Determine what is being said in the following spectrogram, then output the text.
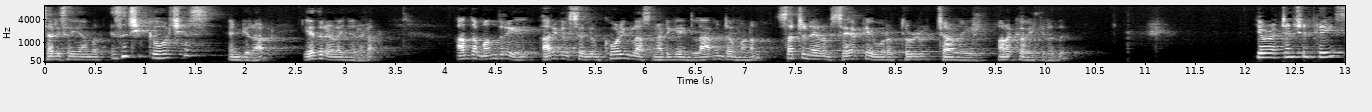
சரி செய்யாமல் என்கிறாள் என்கிறார் எதிர் இளைஞரிடம் அந்த மந்திரியை அருகில் செல்லும் கூலிங் கிளாஸ் நடிகையின் லாவெண்டர் மனம் சற்று நேரம் செயற்கை ஒரு தொழிற்சாலையை மறக்க வைக்கிறது. யுவர் அட்டென்ஷன் ப்ளீஸ்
